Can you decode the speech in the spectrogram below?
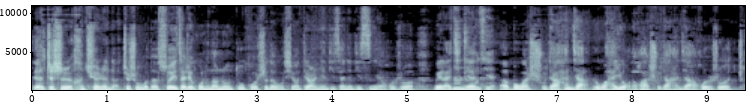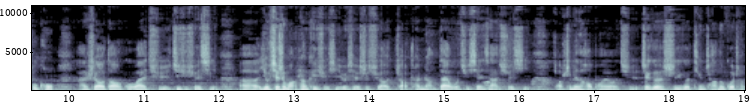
呃，这是很确认的，这是我的。所以在这个过程当中，读博士的，我希望第二年、第三年、第四年，或者说未来几年呃，不管是暑假、寒假，如果还有的话，暑假、寒假，或者说抽空，还是要到国外去继续学习。呃，有些是网上可以学习，有些是需要找船长带我去线下学习，找身边的好朋友去，这个是一个挺长的过程。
